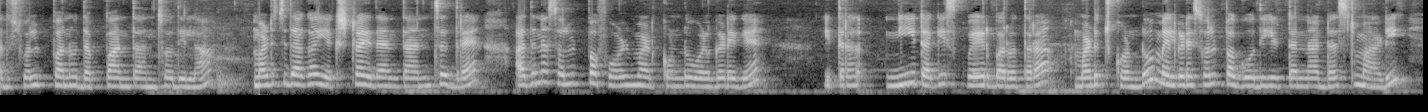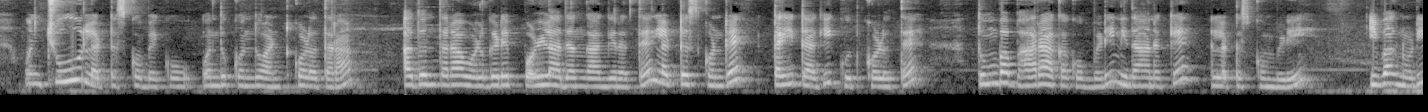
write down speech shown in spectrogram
ಅದು ಸ್ವಲ್ಪನೂ ದಪ್ಪ ಅಂತ ಅನಿಸೋದಿಲ್ಲ. ಮಡಚಿದಾಗ ಎಕ್ಸ್ಟ್ರಾ ಇದೆ ಅಂತ ಅನಿಸಿದ್ರೆ ಅದನ್ನು ಸ್ವಲ್ಪ ಫೋಲ್ಡ್ ಮಾಡಿಕೊಂಡು ಒಳಗಡೆಗೆ ಈ ಥರ ನೀಟಾಗಿ ಸ್ಕ್ವೇರ್ ಬರೋ ಥರ ಮಡಚ್ಕೊಂಡು ಮೇಲ್ಗಡೆ ಸ್ವಲ್ಪ ಗೋಧಿ ಹಿಟ್ಟನ್ನು ಡಸ್ಟ್ ಮಾಡಿ ಒಂಚೂರು ಲಟ್ಟಿಸ್ಕೋಬೇಕು, ಒಂದಕ್ಕೊಂದು ಅಂಟ್ಕೊಳ್ಳೋ ಥರ ಅದೊಂಥರ ಒಳಗಡೆ ಪೊಳ್ಳಾದಂಗಾಗಿರುತ್ತೆ, ಲಟ್ಟಿಸ್ಕೊಂಡ್ರೆ ಟೈಟಾಗಿ ಕೂತ್ಕೊಳ್ಳುತ್ತೆ. ತುಂಬ ಭಾರ ಹಾಕಕ್ಕೆ ಹೋಗ್ಬೇಡಿ, ನಿಧಾನಕ್ಕೆ ಲಟ್ಟಿಸ್ಕೊಂಬಿಡಿ. ಇವಾಗ ನೋಡಿ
